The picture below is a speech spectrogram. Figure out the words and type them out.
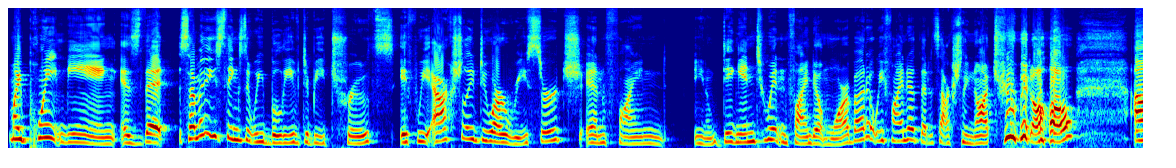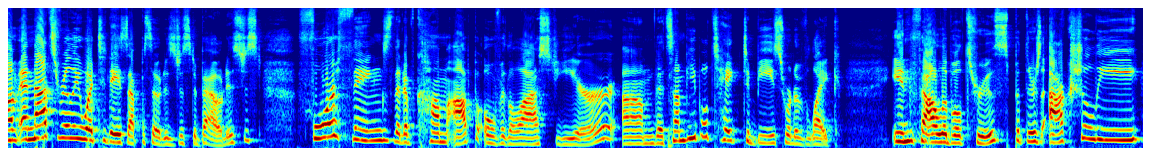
My point being is that some of these things that we believe to be truths, if we actually do our research and find you know dig into it and find out more about it we find out that it's actually not true at all. Um, and that's really what today's episode is just about. It's just four things that have come up over the last year um, that some people take to be sort of like infallible truths but there's actually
